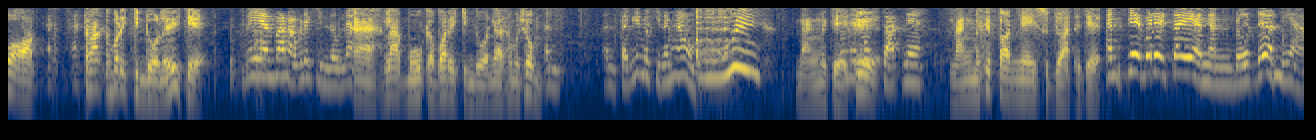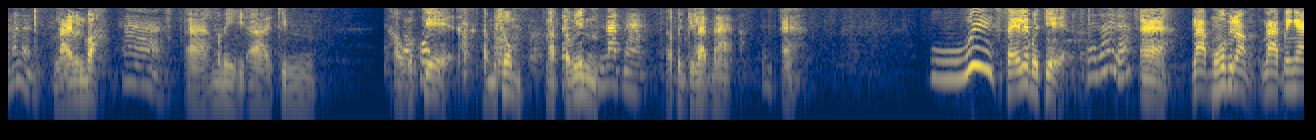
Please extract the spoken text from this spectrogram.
บออกแต่ว่าก็บ่ได้กินโดนเลยเจ๊แมนว่าเราไม่ได้กินโดนแล้วอ่าลาบหมูก็บ่ได้กินโดนแล้วท่านผู้ชมอันอันแต่วิทย์มากินน้ำเห้าหนังไม่เจ๊คือรสจัดเนี่ยหนังมันคือตอนไงสุดยอดเถอะเจ๊อันเจ๊ไม่ได้ใส่อันนั้นเบิร์ดเด้อเนี่ยมันนั่นหลายแมันบ่ห้าอ่ามื้อนี้อ่ากินข้าวกับเจ๊ท่านผู้ชมนับตะวินกินราดหน้าเอาเพิ่นกินราดหน้าอ่าอุ้ยใส่เลยบ่เจ๊ใส่เลยเหรออ่า ลาบหมูพี่น้องลาบเป็นไง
